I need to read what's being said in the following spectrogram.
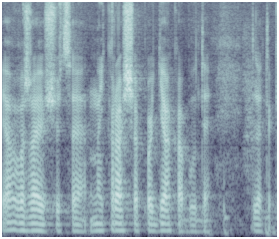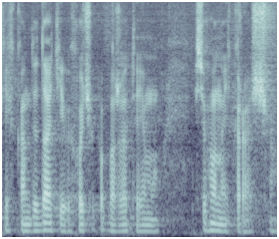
Я вважаю, що це найкраща подяка буде для таких кандидатів і хочу побажати йому всього найкращого.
